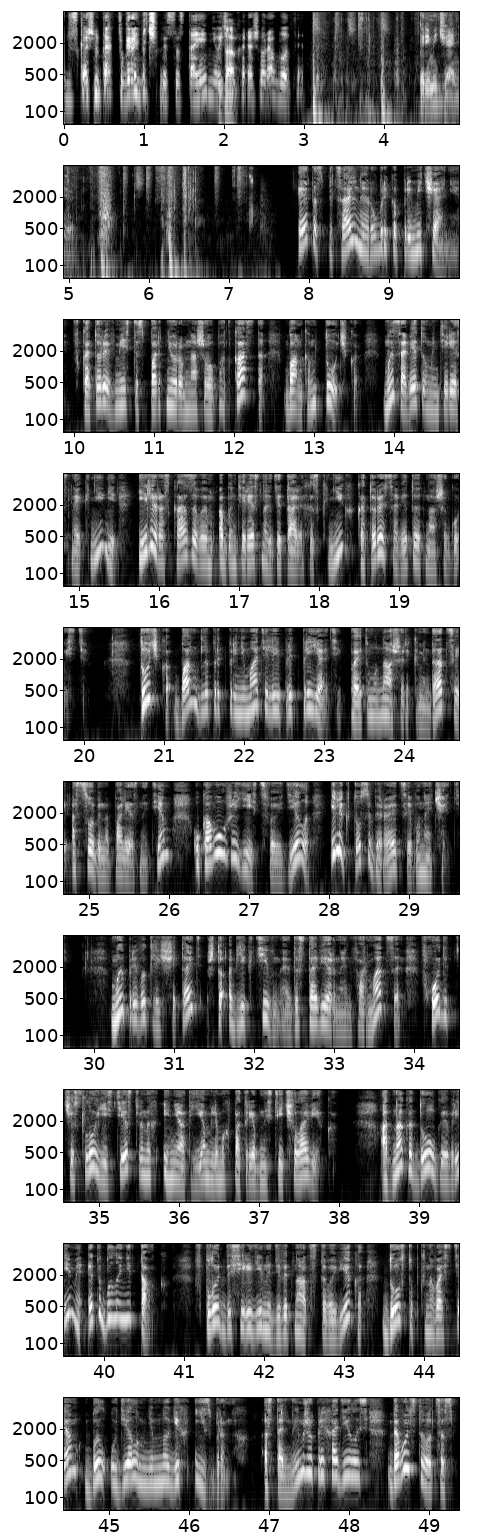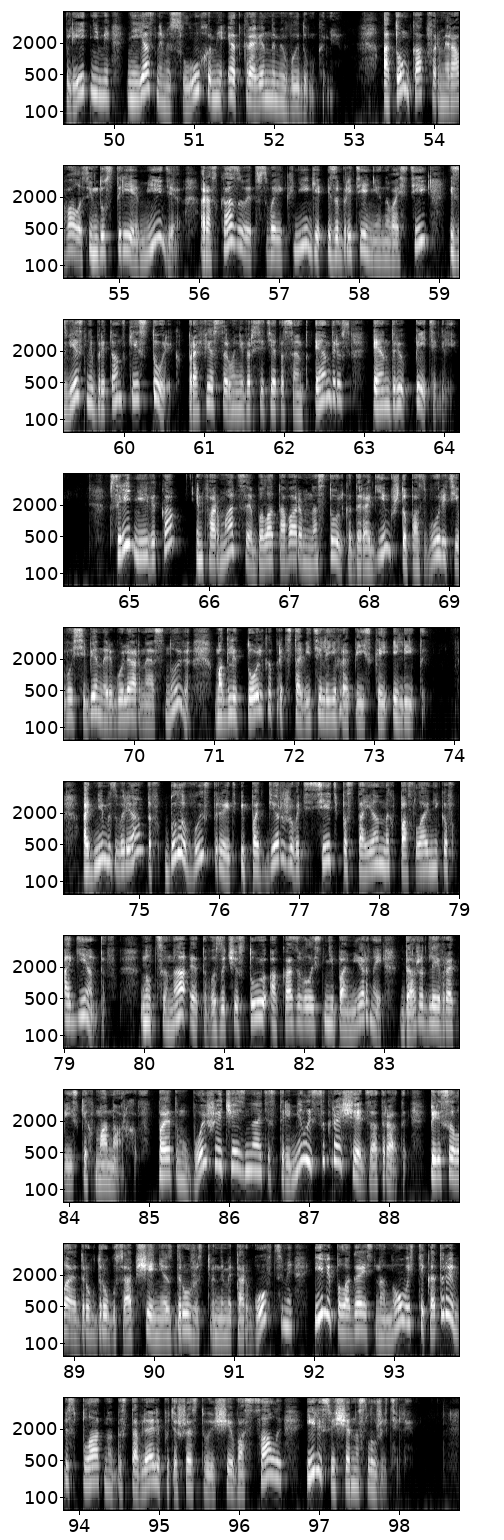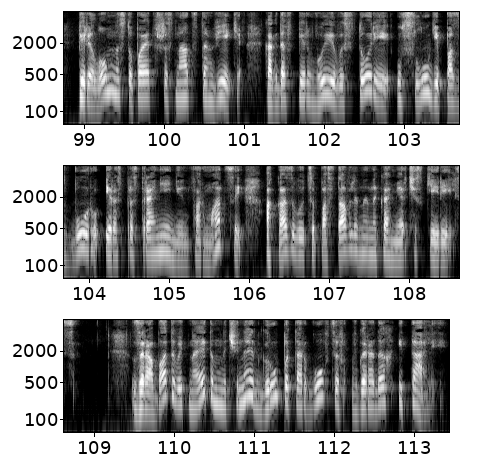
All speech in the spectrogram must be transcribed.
скажем так, пограничное состояние очень да. хорошо работает. Примечание. Это специальная рубрика «Примечания», в которой вместе с партнером нашего подкаста, банком «Точка», мы советуем интересные книги или рассказываем об интересных деталях из книг, которые советуют наши гости. Точка – банк для предпринимателей и предприятий, поэтому наши рекомендации особенно полезны тем, у кого уже есть свое дело или кто собирается его начать. Мы привыкли считать, что объективная, достоверная информация входит в число естественных и неотъемлемых потребностей человека. Однако долгое время это было не так. Вплоть до середины XIX века доступ к новостям был уделом немногих избранных. Остальным же приходилось довольствоваться сплетнями, неясными слухами и откровенными выдумками. О том, как формировалась индустрия медиа, рассказывает в своей книге «Изобретение новостей» известный британский историк, профессор университета Сент-Эндрюс Эндрю Петтигри. В средние века информация была товаром настолько дорогим, что позволить его себе на регулярной основе могли только представители европейской элиты. Одним из вариантов было выстроить и поддерживать сеть постоянных посланников-агентов, но цена этого зачастую оказывалась непомерной даже для европейских монархов. Поэтому большая часть знати стремилась сокращать затраты, пересылая друг другу сообщения с дружественными торговцами или полагаясь на новости, которые бесплатно доставляли путешествующие вассалы или священнослужители. Перелом наступает в XVI веке, когда впервые в истории услуги по сбору и распространению информации оказываются поставлены на коммерческие рельсы. Зарабатывать на этом начинает группа торговцев в городах Италии.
